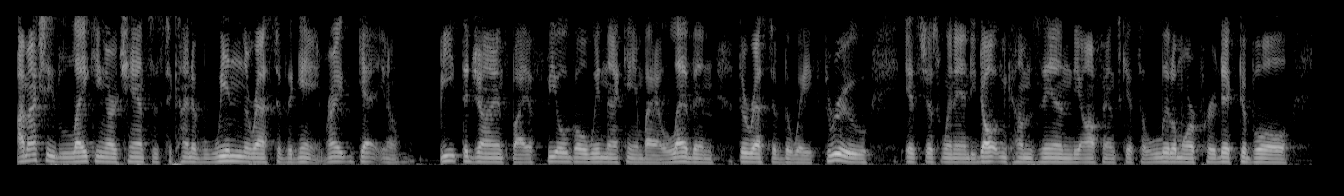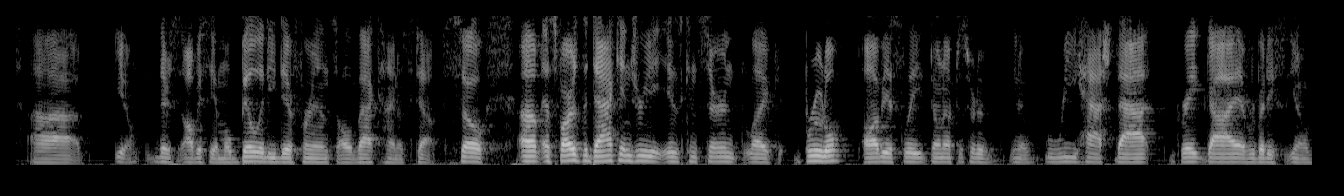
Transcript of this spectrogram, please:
I'm actually liking our chances to kind of win the rest of the game right get you know beat the Giants by a field goal, win that game by 11 the rest of the way through. It's just when Andy Dalton comes in, the offense gets a little more predictable. Uh, you know, there's obviously a mobility difference, all that kind of stuff. So, um, as far as the Dak injury is concerned, like brutal. Obviously, don't have to sort of you know rehash that. Great guy, everybody's you know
